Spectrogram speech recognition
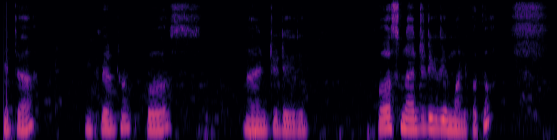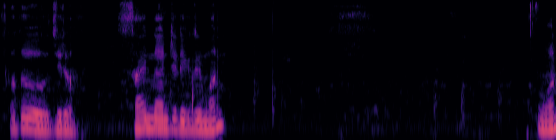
theta equal to cos 90 degree cos 90 ডিগ্রির মান কত? কত জিরো? sin 90 ডিগ্রির মান। ওয়ান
